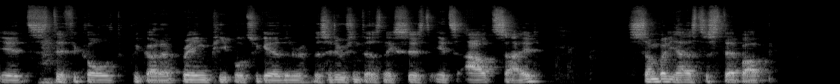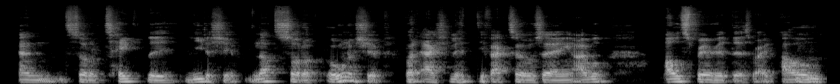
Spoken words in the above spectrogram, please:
it's difficult. We gotta bring people together. The solution doesn't exist. It's outside. Somebody has to step up and sort of take the leadership, not sort of ownership, but actually de facto saying, "I will, I'll spearhead this, right? I'll, mm-hmm.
